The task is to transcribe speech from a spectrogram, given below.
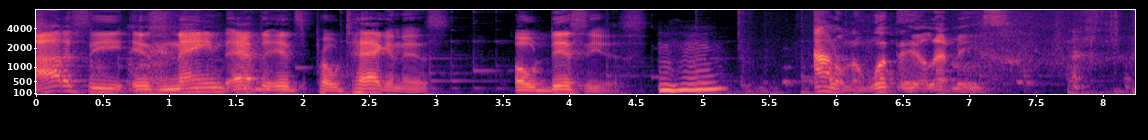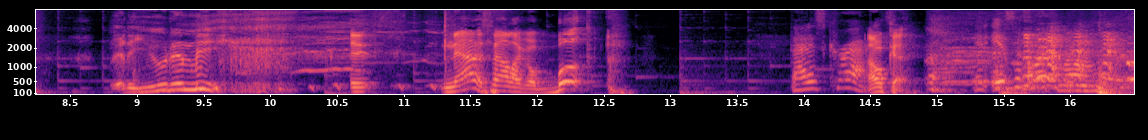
Odyssey is named after its protagonist, Odysseus. Mhm. I don't know what the hell that means. Better you than me. It, now it sounds like a book. That is correct. Okay. It is a book, Rome.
